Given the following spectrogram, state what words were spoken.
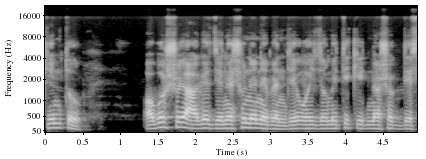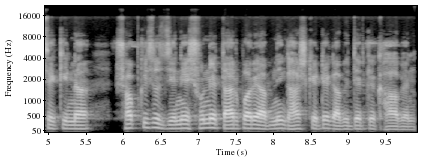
কিন্তু অবশ্যই আগে জেনে শুনে নেবেন যে ওই জমিতে কীটনাশক দেশে কিনা। সব কিছু জেনে শুনে তারপরে আপনি ঘাস কেটে গাভীদেরকে খাওয়াবেন।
